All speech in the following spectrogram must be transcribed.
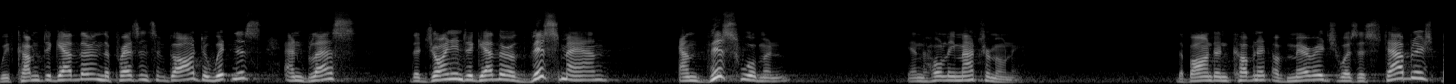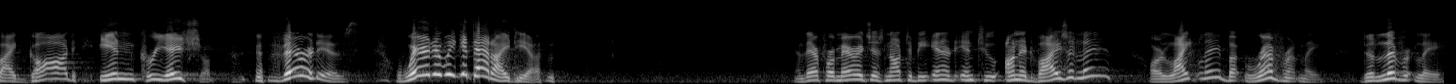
We've come together in the presence of God to witness and bless the joining together of this man and this woman in holy matrimony. The bond and covenant of marriage was established by God in creation. there it is. Where did we get that idea? And therefore, marriage is not to be entered into unadvisedly or lightly, but reverently, deliberately,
